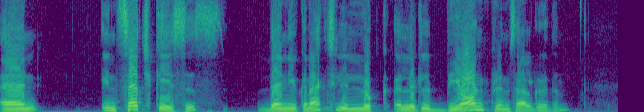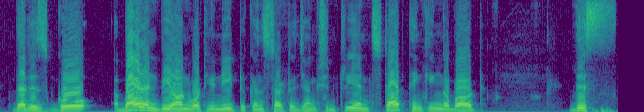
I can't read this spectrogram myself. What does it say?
and in such cases then you can actually look a little beyond Prim's algorithm that is go above and beyond what you need to construct a junction tree and start thinking about this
